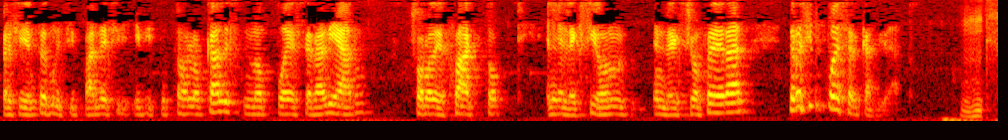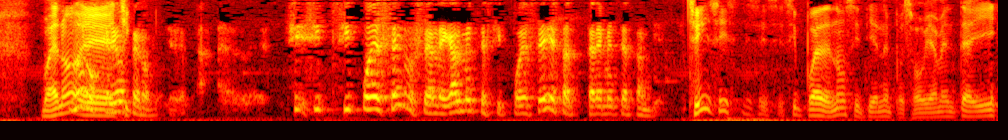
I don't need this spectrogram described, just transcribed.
presidentes municipales y, diputados locales. No puede ser aliado, solo de facto, en la elección, en la elección federal, pero sí puede ser candidato. Bueno, eh, pero eh, sí, sí, sí puede ser, o sea, legalmente sí puede ser y estatutariamente también. Sí, sí, sí, sí, sí, puede, ¿no? Si tiene, pues obviamente ahí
